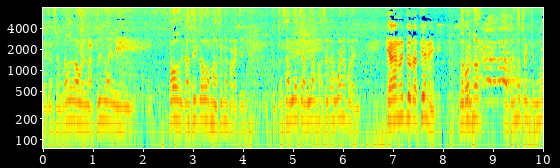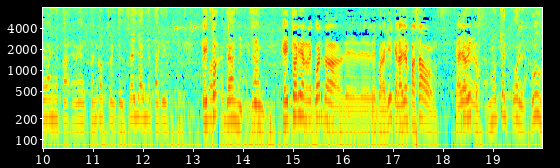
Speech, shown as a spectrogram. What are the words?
de que se fue la Buenafila y, y todo, casi todos los almacenes por aquí. Porque usted sabía que había almacenes buenos por aquí. ¿Qué anécdotas tiene? Yo tengo, yo tengo 39 años, eh, tengo 36 años hasta aquí. ¿Qué de años, de Sí. ¿Qué historias recuerda de, de- de por aquí que le hayan pasado, que haya visto? Mucha historia. Uh,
